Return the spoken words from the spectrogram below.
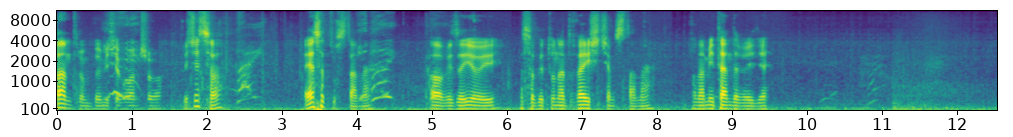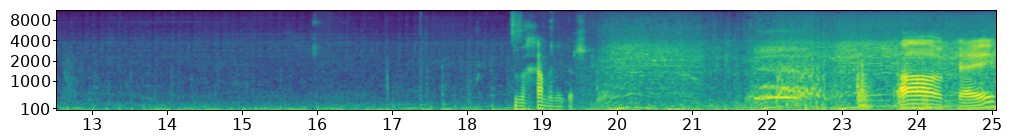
Tantrum by mi się włączyło. Wiecie co? A ja se tu stanę. O, widzę Yui. Ja sobie tu nad wejściem stanę. Ona mi tędy wyjdzie. Co za chamy najgorsze. Okej.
